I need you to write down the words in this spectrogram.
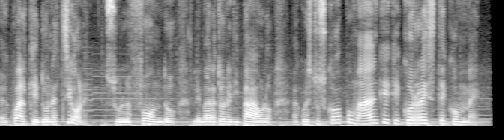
eh, qualche donazione sul fondo Le Maratone di Paolo a questo scopo, ma anche che correste con me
